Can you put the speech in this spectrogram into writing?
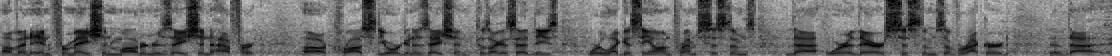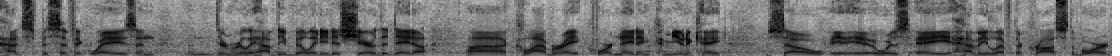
of an information modernization effort uh, across the organization. Because like I said, these were legacy on-prem systems that were their systems of record that had specific ways and, and didn't really have the ability to share the data, uh, collaborate, coordinate, and communicate. So i- it was a heavy lift across the board,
